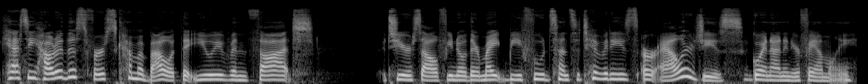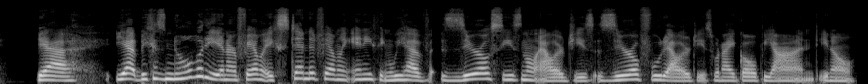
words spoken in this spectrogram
Cassie, how did this first come about that you even thought to yourself, you know, there might be food sensitivities or allergies going on in your family? Yeah. Yeah, because nobody in our family, extended family, anything, we have zero seasonal allergies, zero food allergies when I go beyond, you know.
